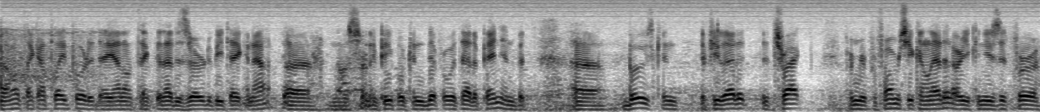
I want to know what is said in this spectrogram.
I don't think I played poor today. I don't think that I deserve to be taken out. Uh, no, certainly people can differ with that opinion, but uh, boos can, if you let it detract from your performance, you can let it, or you can use it for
